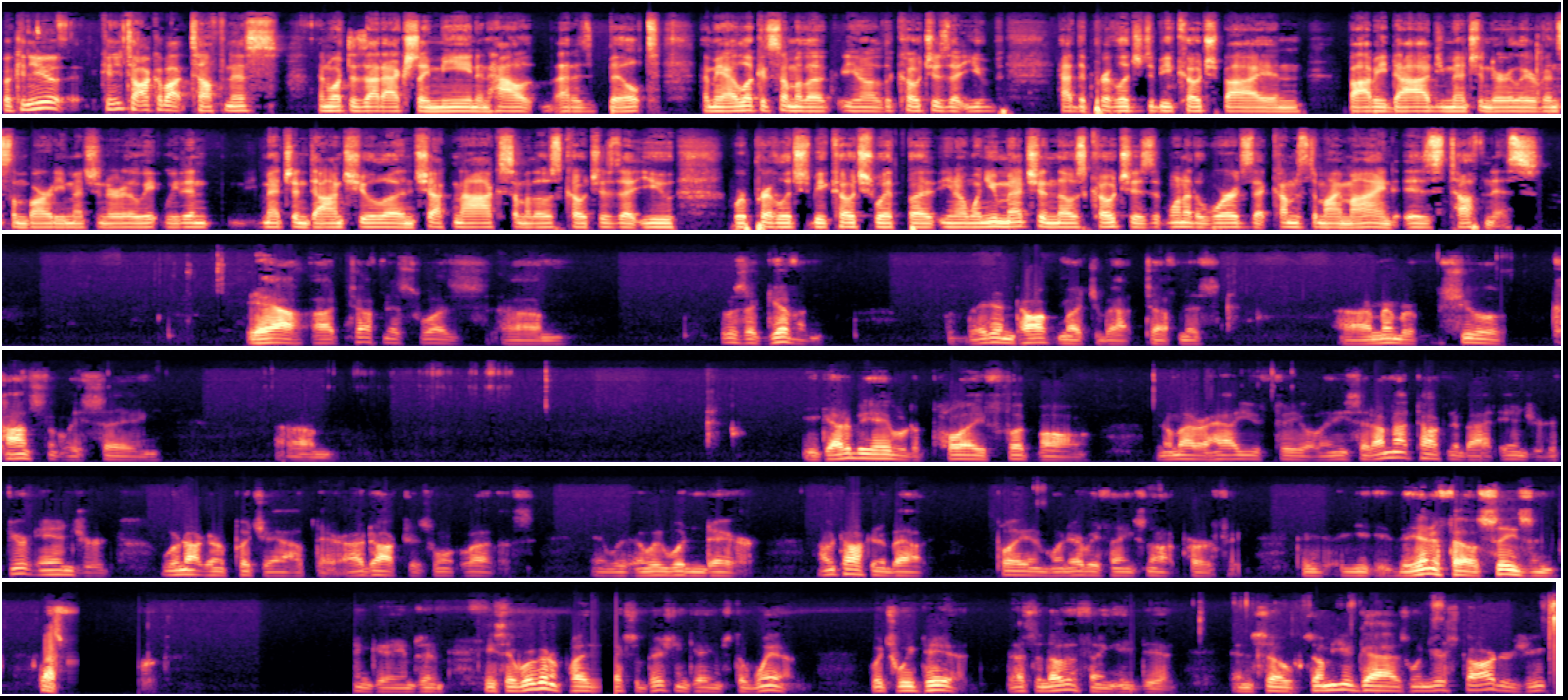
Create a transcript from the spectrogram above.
but can you can you talk about toughness and what does that actually mean and how that is built? I mean, I look at some of the you know the coaches that you've had the privilege to be coached by, and Bobby Dodd, you mentioned earlier, Vince Lombardi mentioned earlier. We, we, didn't mention Don Shula and Chuck Knox, some of those coaches that you were privileged to be coached with. But you know, when you mention those coaches, one of the words that comes to my mind is toughness. Yeah, uh, toughness was um, it was a given. They didn't talk much about toughness. Uh, I remember Shula constantly saying, um, you got to be able to play football no matter how you feel. And he said, I'm not talking about injured. If you're injured, we're not going to put you out there. Our doctors won't let us, and we, and we wouldn't dare. I'm talking about playing when everything's not perfect. The NFL season, that's games. And he said, We're going to play the exhibition games to win, which we did. That's another thing he did. And so, some of you guys, when you're starters, you,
